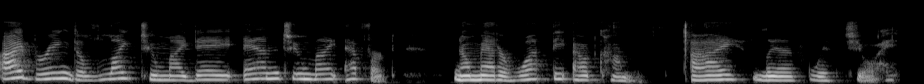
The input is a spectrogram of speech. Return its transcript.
I bring delight to my day and to my effort, no matter what the outcome. I live with joy.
